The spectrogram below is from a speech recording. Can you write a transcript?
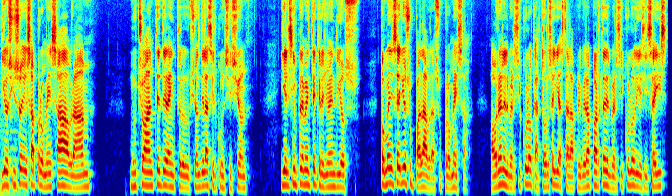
Dios hizo esa promesa a Abraham mucho antes de la introducción de la circuncisión, y él simplemente creyó en Dios. Toma en serio su palabra, su promesa. Ahora en el versículo 14 y hasta la primera parte del versículo 16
